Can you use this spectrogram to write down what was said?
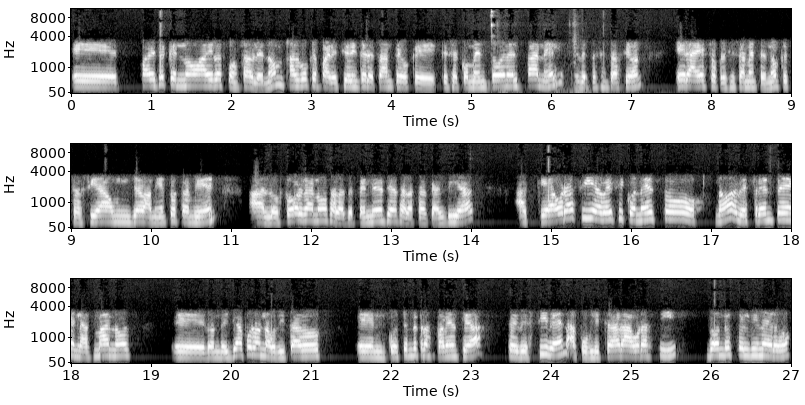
eh, parece que no hay responsable, ¿no? Algo que pareció interesante o que, que se comentó en el panel de presentación era eso precisamente, ¿no? Que se hacía un llamamiento también a los órganos, a las dependencias, a las alcaldías, a que ahora sí, a ver si con esto, ¿no? De frente en las manos, eh, donde ya fueron auditados en cuestión de transparencia, se deciden a publicar ahora sí dónde está el dinero,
